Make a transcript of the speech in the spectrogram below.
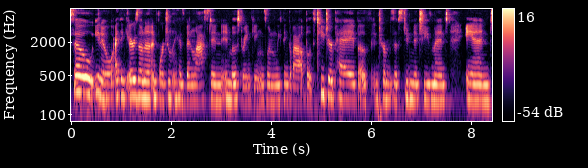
So, you know, I think Arizona unfortunately has been last in, in most rankings when we think about both teacher pay, both in terms of student achievement and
